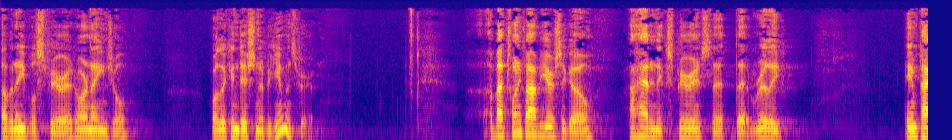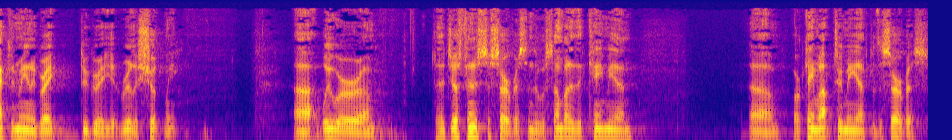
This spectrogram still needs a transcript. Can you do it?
of an evil spirit or an angel or the condition of a human spirit about 25 years ago, I had an experience that, that really impacted me in a great degree. It really shook me. Uh, we were um, had just finished the service, and there was somebody that came in um, or came up to me after the service.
